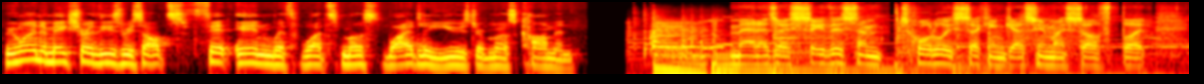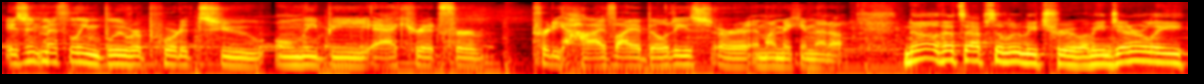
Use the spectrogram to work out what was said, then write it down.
we wanted to make sure these results fit in with what's most widely used or most common. Matt, as I say this, I'm totally second guessing myself, but isn't methylene blue reported to only be accurate for pretty high viabilities, or am I making that up? No, that's absolutely true. I mean, generally,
